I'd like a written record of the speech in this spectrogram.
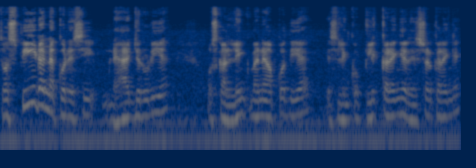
तो स्पीड एंड एक्यूरेसी नहायत ज़रूरी है। उसका लिंक मैंने आपको दिया है। इस लिंक को क्लिक करेंगे रजिस्टर करेंगे।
